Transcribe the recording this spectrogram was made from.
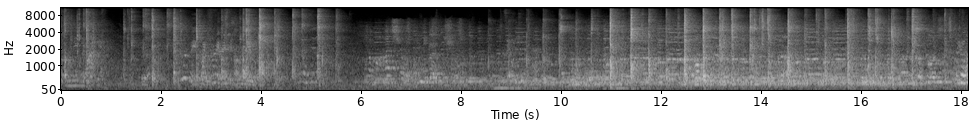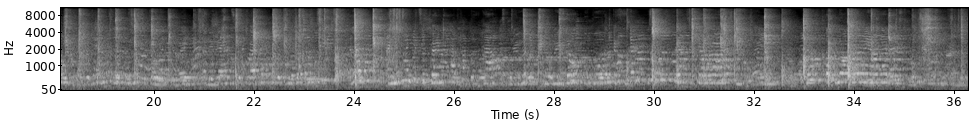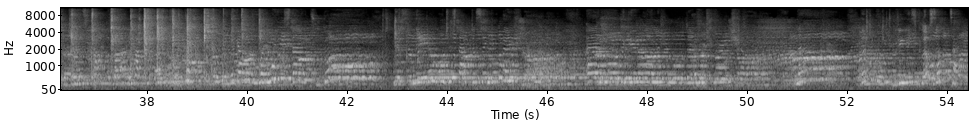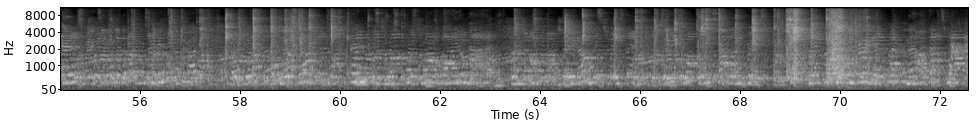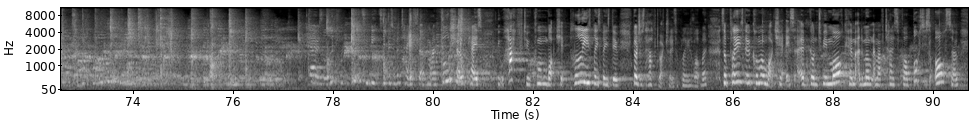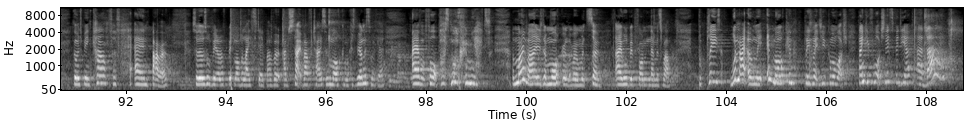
And watch it. Please, please, please do. Don't just have to actually, so please a little bit. So please do come and watch it. It's um, going to be in Morecambe at the moment I'm advertising for, but it's also going to be in Carnforth and Barrow. So those will be a bit more of a later date, but I've, I've started advertising Morecambe because to be honest with you, I haven't thought past Morecambe yet. And my mind is on Morecambe at the moment, so I will be performing them as well. But please, one night only in Morecambe, please make sure you come and watch. Thank you for watching this video. Uh, bye!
